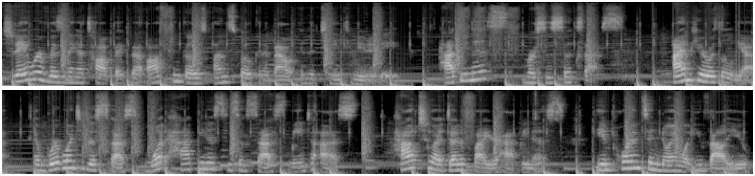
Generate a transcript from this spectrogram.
Today we're visiting a topic that often goes unspoken about in the teen community happiness versus success. I'm here with Aaliyah, and we're going to discuss what happiness and success mean to us, how to identify your happiness, the importance in knowing what you value,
